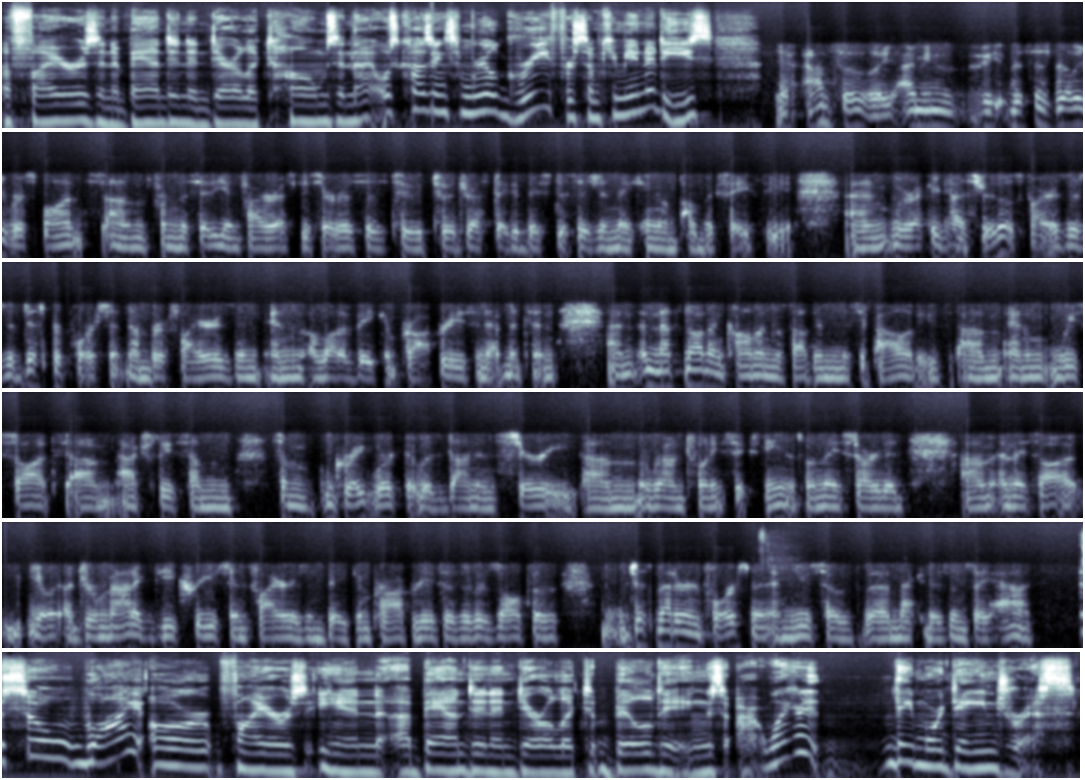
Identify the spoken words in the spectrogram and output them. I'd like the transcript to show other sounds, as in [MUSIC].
of fires and abandoned and derelict homes, and that was causing some real grief for some communities. Yeah, absolutely. I mean, the, this is really response um, from the city and fire rescue services to, to address database decision making on public safety. And we recognize through those fires, there's a disproportionate number of fires in, in a lot of vacant properties in Edmonton. And, and that's not uncommon with other municipalities. Um, and we saw it um, actually some, some great work that was done in Surrey um, around 2016 is when they started. Um, and they saw you know, a dramatic decrease in fires in vacant properties as a result of just better enforcement and use of the mechanisms they had. So, why are fires in abandoned and derelict buildings? uh, Why are they more dangerous?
